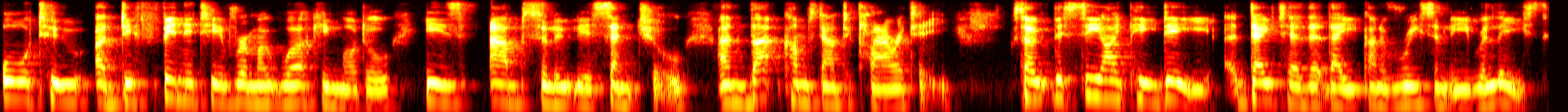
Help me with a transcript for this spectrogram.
or to a definitive remote working model, is absolutely essential. And that comes down to clarity clarity. So the CIPD data that they kind of recently released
